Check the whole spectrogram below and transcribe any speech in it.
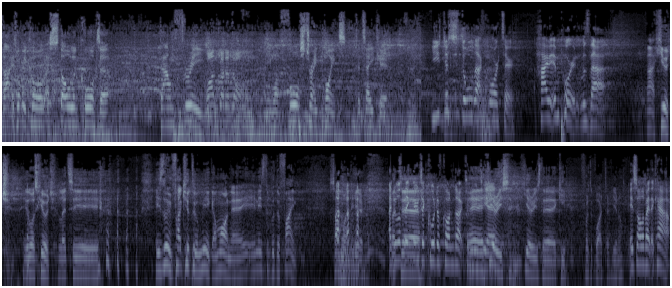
That is what we call a stolen quarter. Down three. One quarter down. He won four straight points to take it. You just stole that quarter. How important was that? Ah, huge. It was huge. Let's see. He's doing fuck you to me. Come on. Uh, he needs to put a fine Someone here. I But, don't think uh, there's a code of conduct in uh, UTS. here is here is the key for the quarter. You know. It's all about the cap.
